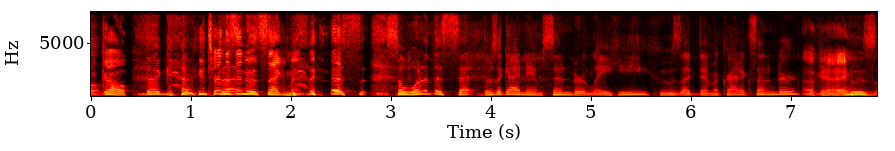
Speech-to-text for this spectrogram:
Jack. Go. the you turn this into a segment. this so one of the se- there's a guy named Senator Leahy who's a Democratic senator Okay. Who's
